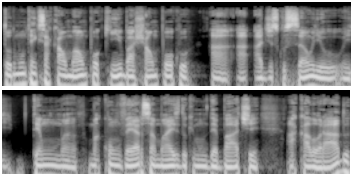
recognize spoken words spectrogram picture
todo mundo tem que se acalmar um pouquinho, baixar um pouco a, a, a discussão e, o, e, ter uma, uma conversa mais do que um debate acalorado,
